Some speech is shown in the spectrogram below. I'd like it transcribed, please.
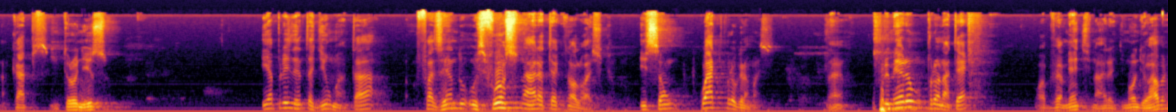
a CAPES entrou nisso. E a presidenta Dilma está fazendo o esforço na área tecnológica. E são quatro programas. Né? O primeiro, o Pronatec, obviamente, na área de mão de obra,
